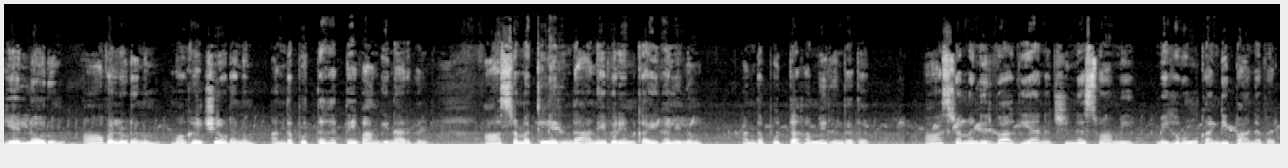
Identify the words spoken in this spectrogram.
எல்லோரும் ஆவலுடனும் மகிழ்ச்சியுடனும் அந்த புத்தகத்தை வாங்கினார்கள். ஆசிரமத்தில் இருந்த அனைவரின் கைகளிலும் அந்த புத்தகம் இருந்தது. ஆசிரம நிர்வாகியான சின்னசுவாமி மிகவும் கண்டிப்பானவர்.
